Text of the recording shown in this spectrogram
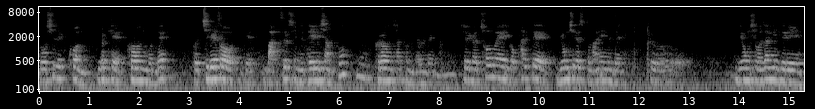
노 실리콘 이렇게 그런 건데 그 집에서 이렇게 막 쓸 수 있는 데일리 샴푸 네. 그런 샴푸입니다. 근데 저희가 처음에 이거 팔 때 미용실에서도 많이 했는데 그 미용실 원장님들이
